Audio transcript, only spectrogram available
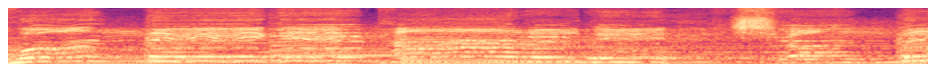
권능의 발을 드셨네.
